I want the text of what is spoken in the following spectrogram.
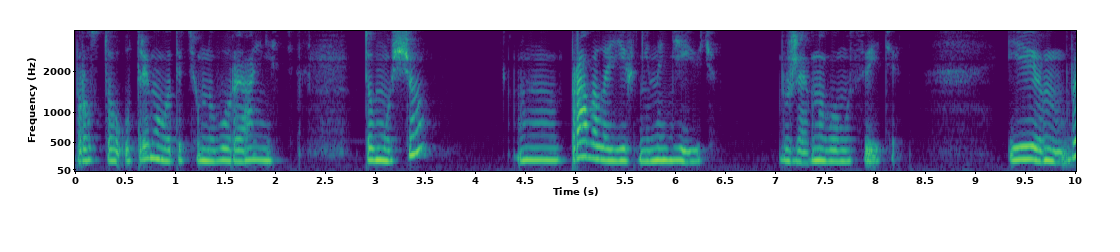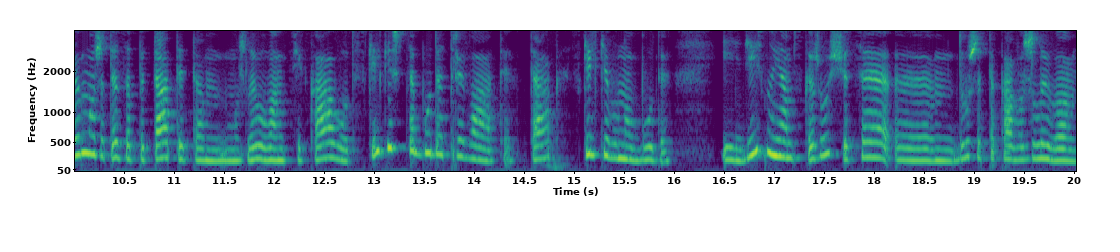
просто утримувати цю нову реальність, тому що правила їхні не діють вже в новому світі. І ви можете запитати, там, можливо, вам цікаво, скільки ж це буде тривати, так? скільки воно буде. І дійсно я вам скажу, що це е, дуже така важлива.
